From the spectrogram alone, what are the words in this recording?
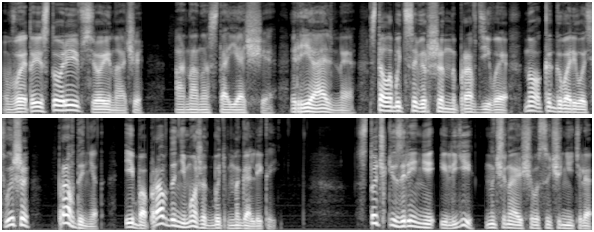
В этой истории все иначе. Она настоящая, реальная, стала быть, совершенно правдивая, но, как говорилось выше, правды нет — ибо правда не может быть многоликой. С точки зрения Ильи, начинающего сочинителя,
